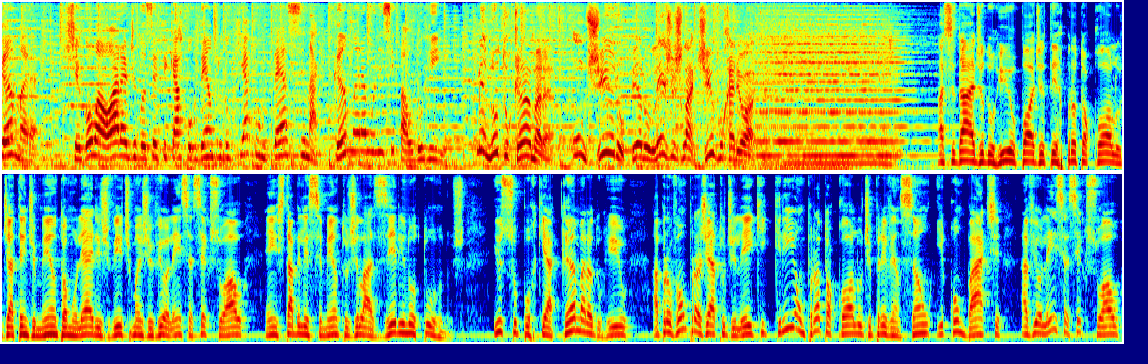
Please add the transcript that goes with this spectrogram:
Câmara. Chegou a hora de você ficar por dentro do que acontece na Câmara Municipal do Rio. Minuto Câmara, um giro pelo Legislativo Carioca. A cidade do Rio pode ter protocolo de atendimento a mulheres vítimas de violência sexual em estabelecimentos de lazer e noturnos. Isso porque a Câmara do Rio aprovou um projeto de lei que cria um protocolo de prevenção e combate à violência sexual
